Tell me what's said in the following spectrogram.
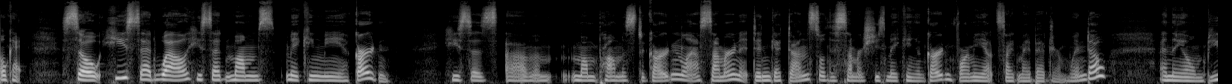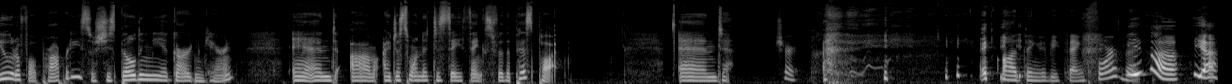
Okay. So he said, well, he said, Mom's making me a garden. He says, um, Mom promised a garden last summer and it didn't get done. So this summer she's making a garden for me outside my bedroom window. And they own beautiful property. So she's building me a garden, Karen. And um, I just wanted to say thanks for the piss pot. And Sure. Odd thing to be thanked for, but yeah, yeah.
